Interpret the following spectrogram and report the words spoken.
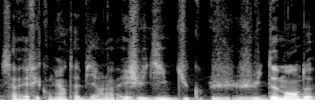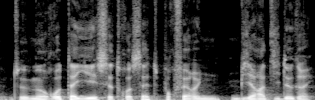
ça elle fait combien ta bière là? Et je lui dis, du coup, je lui demande de me retailler cette recette pour faire une bière à 10 degrés.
